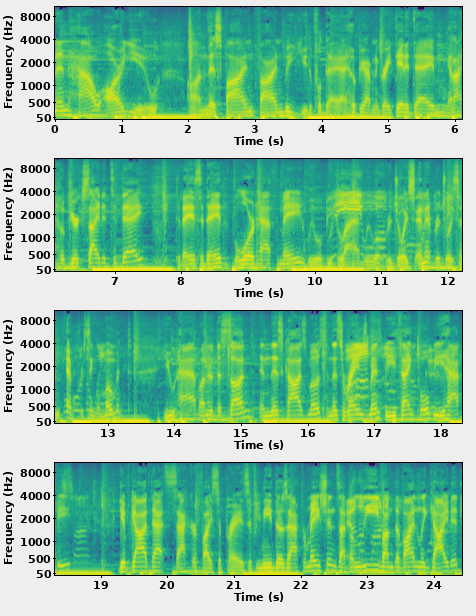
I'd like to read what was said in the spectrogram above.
morning. How are you on this fine, fine, beautiful day? I hope you're having a great day today, and I hope you're excited today. Today is the day that the Lord hath made. We will be glad. We will rejoice in it. Rejoice in every single moment you have under the sun in this cosmos, in this arrangement. Be thankful, be happy. Give God that sacrifice of praise. If you need those affirmations, I believe I'm divinely guided,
